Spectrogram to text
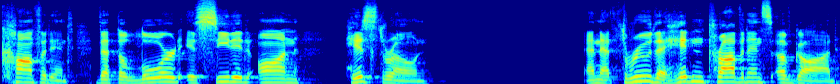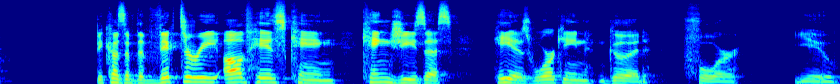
confident that the Lord is seated on his throne, and that through the hidden providence of God, because of the victory of his king, King Jesus, he is working good for you.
